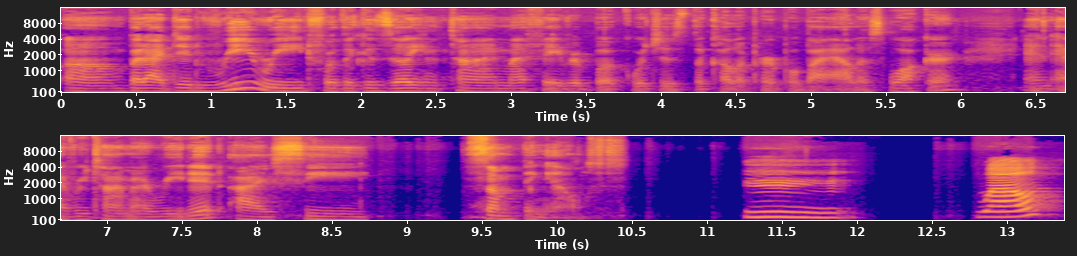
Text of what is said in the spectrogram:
Um, but I did reread for the gazillionth time my favorite book, which is The Color Purple by Alice Walker. And every time I read it, I see something else. Mm. Well,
